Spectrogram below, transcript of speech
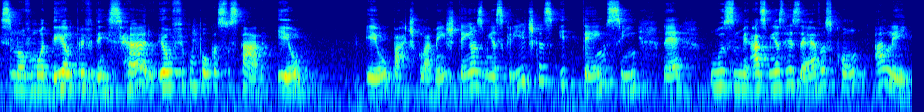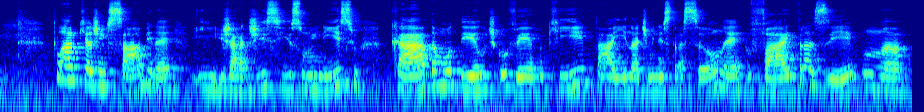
Esse novo modelo previdenciário, eu fico um pouco assustada. Eu, eu particularmente tenho as minhas críticas e tenho sim, né, os, as minhas reservas com a lei. Claro que a gente sabe, né, e já disse isso no início, cada modelo de governo que está aí na administração né, vai trazer uma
